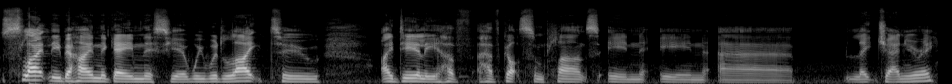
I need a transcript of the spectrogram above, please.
slightly behind the game this year. We would like to, ideally, have, have got some plants in in uh, late January.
